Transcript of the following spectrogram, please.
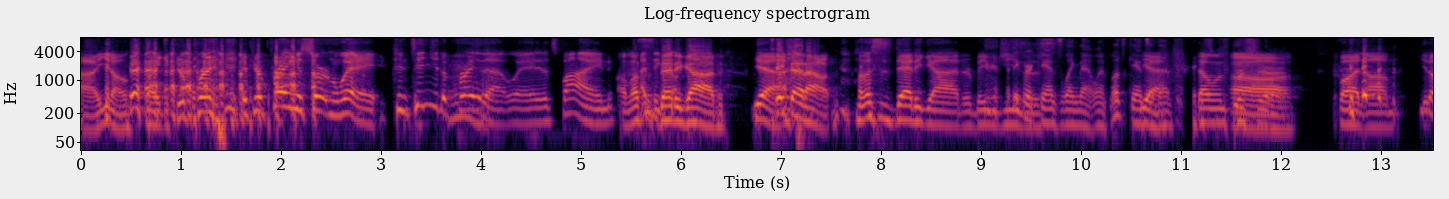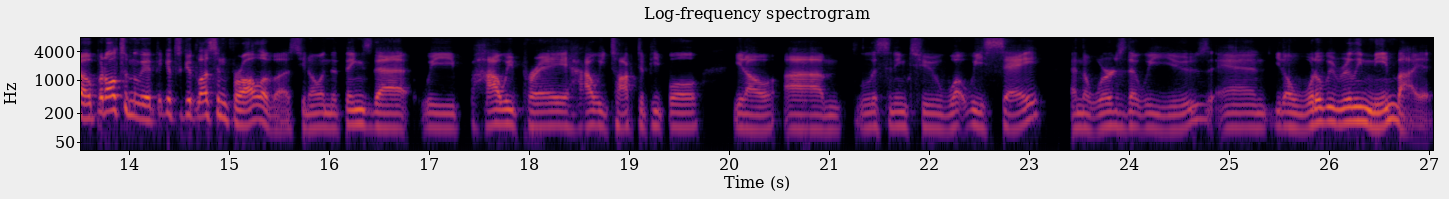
uh, you know, like if you're praying, if you're praying a certain way, continue to pray that way. It's fine. Unless it's Daddy God. Yeah, take that out. Unless it's Daddy God or Baby Jesus. I think we're canceling that one. Let's cancel yeah, that. Phrase. That one for uh... sure. But um, you know, but ultimately, I think it's a good lesson for all of us. You know, and the things that we, how we pray, how we talk to people. You know, um, listening to what we say and the words that we use and you know what do we really mean by it?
